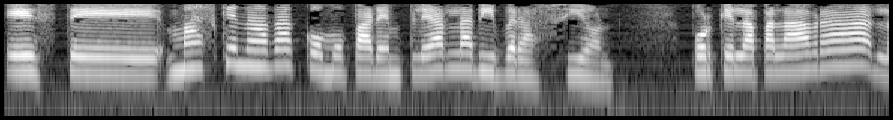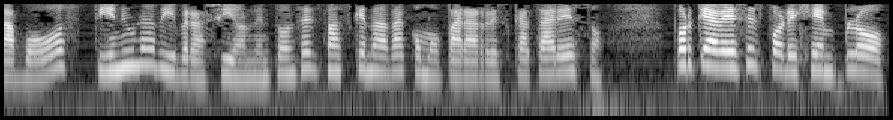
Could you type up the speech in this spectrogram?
este, más que nada como para emplear la vibración, porque la palabra, la voz, tiene una vibración, entonces más que nada como para rescatar eso, porque a veces, por ejemplo,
